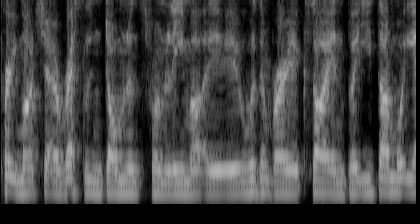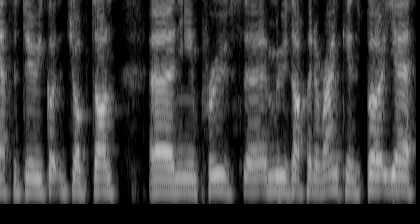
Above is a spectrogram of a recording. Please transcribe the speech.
pretty much a wrestling dominance from Lima. It, wasn't very exciting, but he done what he had to do. He got the job done, uh, and he improves uh, moves up in the rankings. But yeah,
